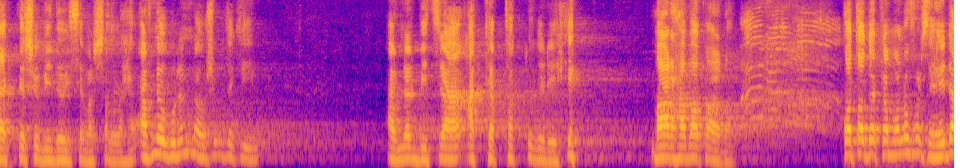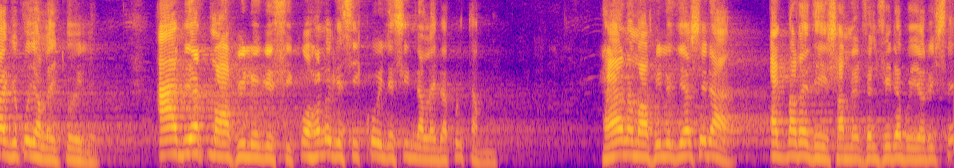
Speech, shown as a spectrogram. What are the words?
দেখতে সুবিধা হয়েছে মার্শাল্লাহ আপনিও ঘুরেন না? অসুবিধা কি? আপনার বিচরা আক্ষেপ থাকতো গেরে বার হাবা না। কথা তো একটা মনে পড়ছে সেটা আগে কই আলাই কইলে? আমি এক মাহফিলও গেছি, কখনো গেছি, কইলে চিন্তা লাইবা কইতাম না। হ্যাঁ না মাহফিলও গিয়া সেটা একবারে দিয়ে সামনের ফেলফিটা বইয়া রইছে,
